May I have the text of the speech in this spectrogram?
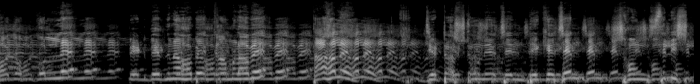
হজম করলে পেট বেদনা হবে কামড়াবে তাহলে যেটা শুনেছেন দেখেছেন সংশ্লিষ্ট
